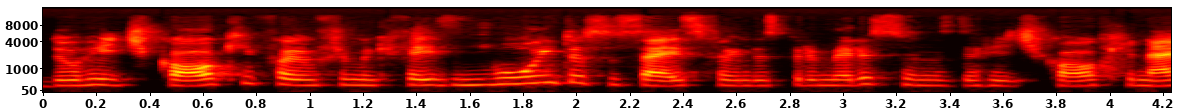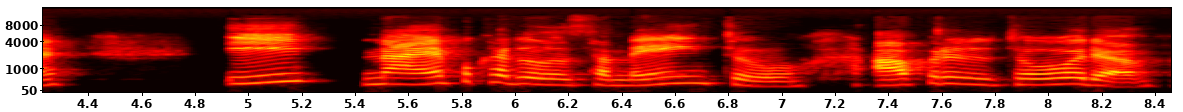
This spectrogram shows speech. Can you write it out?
do Hitchcock. Foi um filme que fez muito sucesso, foi um dos primeiros filmes do Hitchcock, né? E na época do lançamento, a produtora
